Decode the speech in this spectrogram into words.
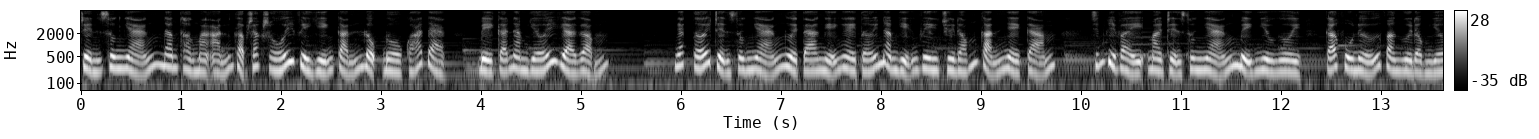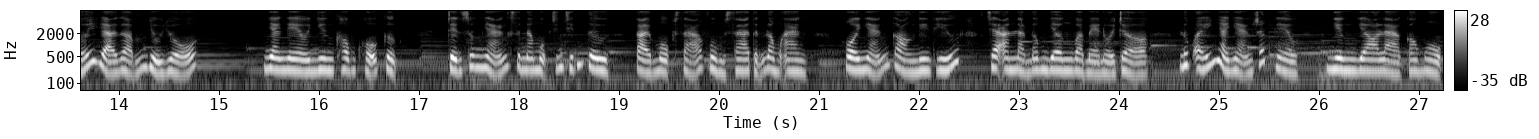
Trịnh Xuân Nhãn, nam thần màn ảnh gặp rắc rối vì diễn cảnh lột đồ quá đạt, bị cả nam giới gà gẫm. Nhắc tới Trịnh Xuân Nhãn, người ta nghĩ ngay tới nam diễn viên chuyên đóng cảnh nhạy cảm. Chính vì vậy mà Trịnh Xuân Nhãn bị nhiều người, cả phụ nữ và người đồng giới gạ gẫm dụ dỗ. Nhà nghèo nhưng không khổ cực. Trịnh Xuân Nhãn sinh năm 1994 tại một xã vùng xa tỉnh Long An. Hồi Nhãn còn niên thiếu, cha anh làm nông dân và mẹ nội trợ. Lúc ấy nhà Nhãn rất nghèo, nhưng do là con một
